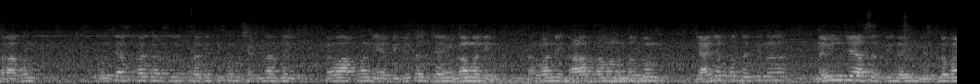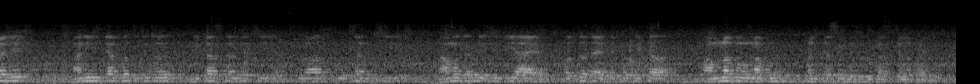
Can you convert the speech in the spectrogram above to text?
तर आपण कोणत्याच प्रकारचं प्रगती करू शकणार नाही. तेव्हा आपण या डिजिटलच्या युगामध्ये सर्वांनी काळाप्रमाणे बदलून ज्या ज्या पद्धतीनं नवीन जे असतं ते नवीन घेतलं पाहिजे. आणि त्या पद्धतीनं विकास करण्याची किंवा लोकांची कामं करण्याची जी आहे पद्धत आहे त्या पद्धतीचा अंमलात आणून आपण पंचायत समितीचा विकास केला पाहिजे.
